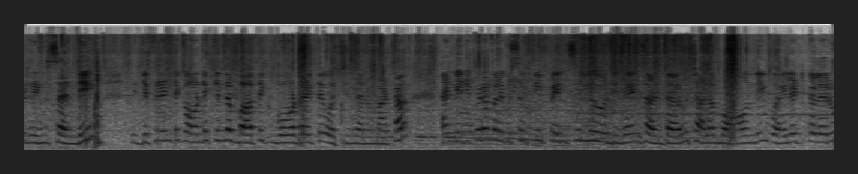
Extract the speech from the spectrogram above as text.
ప్రింట్స్ అండి. డిఫరెంట్గా ఉంటే కింద బాతిక్ బోర్డర్ అయితే వచ్చిందనమాట అండ్ ఇది కూడా మనకు సిల్కీ పెన్సిల్ డిజైన్స్ అంటారు. చాలా బాగుంది. వైలెట్ కలర్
